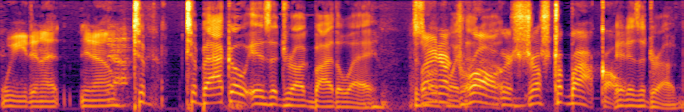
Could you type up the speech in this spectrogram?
weed in it? You know, T- tobacco is a drug, by the way. Just It ain't wanna a point that drug. out. It's just tobacco. It is a drug.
